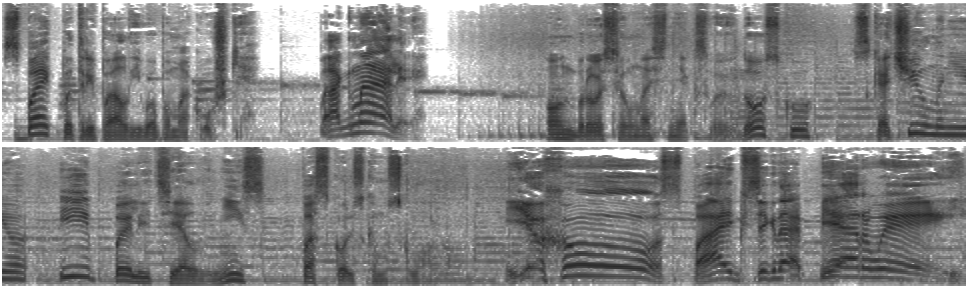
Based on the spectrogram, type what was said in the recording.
Спайк потрепал его по макушке. «Погнали!» Он бросил на снег свою доску, вскочил на нее и полетел вниз по скользкому склону. «Юху! Спайк всегда первый!»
